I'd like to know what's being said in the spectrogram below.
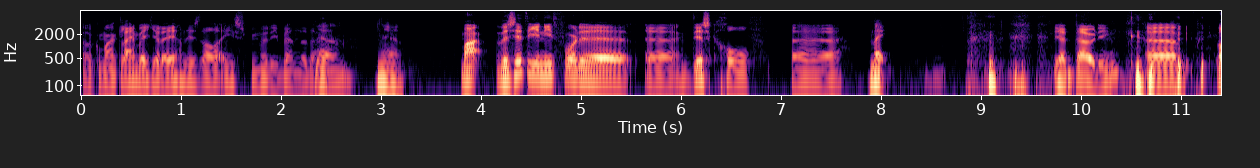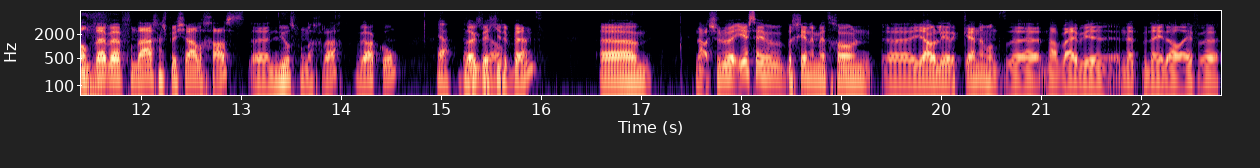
ook maar een klein beetje regent, is het al één smurriebende daar. Ja. Ja. Maar we zitten hier niet voor de eh discgolf... eh, Nee. ja, duiding. Ehm, want we hebben vandaag een speciale gast, eh, Niels van der Gracht. Welkom. Ja, Leuk dat je er bent. Ehm, nou, zullen we eerst even beginnen met gewoon jou leren kennen? Want nou, wij hebben je net beneden al even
